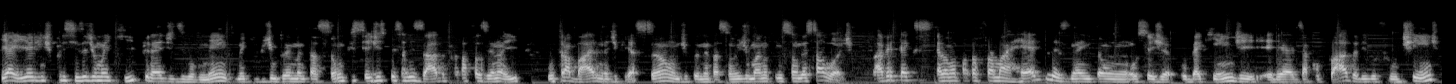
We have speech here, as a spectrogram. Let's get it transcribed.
e aí a gente precisa de uma equipe né, de desenvolvimento, uma equipe de implementação que seja especializada para estar tá fazendo aí o trabalho né, de criação, de implementação e de manutenção dessa loja. A Vtex é uma plataforma headless, né? Então, ou seja, o back-end ele é desacoplado ali do front-end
